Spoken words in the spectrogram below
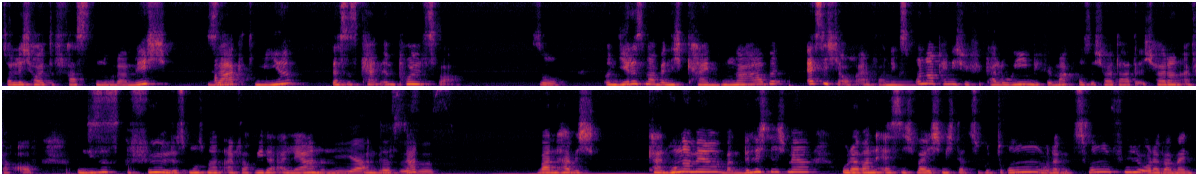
soll ich heute fasten oder nicht, sagt mir, dass es kein Impuls war. So. Und jedes Mal, wenn ich keinen Hunger habe, esse ich auch einfach mhm. nichts. Unabhängig, wie viel Kalorien, wie viel Makros ich heute hatte, ich höre dann einfach auf. Und dieses Gefühl, das muss man einfach wieder erlernen. Ja, wann das ist satt? Wann habe ich keinen Hunger mehr, wann will ich nicht mehr oder wann esse ich, weil ich mich dazu gedrungen oder gezwungen fühle oder weil mein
